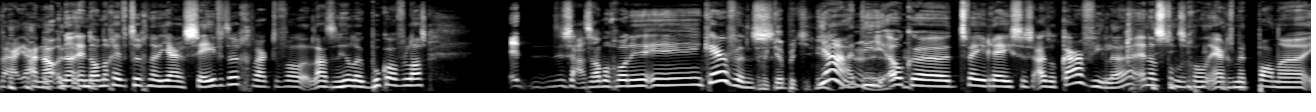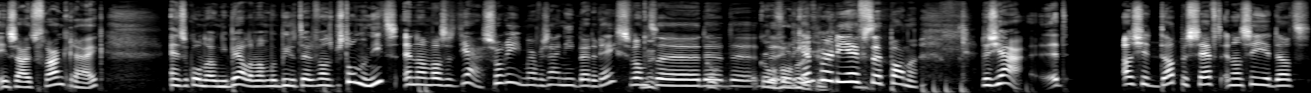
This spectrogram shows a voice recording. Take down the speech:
maar ja, nou, nou, en dan nog even terug naar de jaren 70, waar ik toevallig laatst een heel leuk boek over las. Eh, Er zaten ze allemaal gewoon in, in caravans. En een campertje. Ja, die elke twee races uit elkaar vielen. En dan stonden ze gewoon ergens met pannen in Zuid-Frankrijk. En ze konden ook niet bellen, want mobiele telefoons bestonden niet. En dan was het, ja, sorry, maar we zijn niet bij de race. Want eh, de, de, Kom- de, de, camper die heeft eh, pannen. Dus ja, het, als je dat beseft en dan zie je dat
